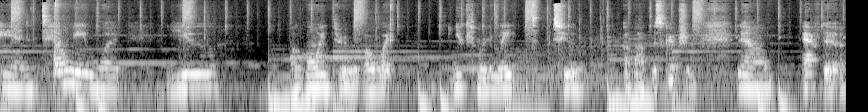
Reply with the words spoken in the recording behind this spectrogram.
and tell me what you are going through or what you can relate to about the scripture. Now, after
